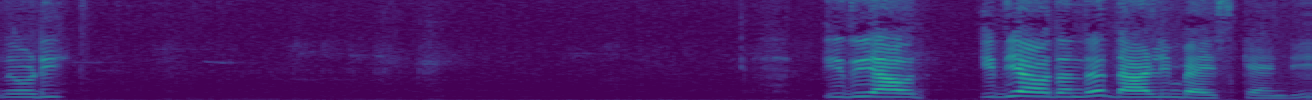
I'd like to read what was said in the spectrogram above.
ನೋಡಿ. ಇದು ಯಾವ್ದು, ಇದು ಯಾವುದಂದ್ರೆ ದಾಳಿಂಬೆ ಐಸ್ ಕ್ಯಾಂಡಿ.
